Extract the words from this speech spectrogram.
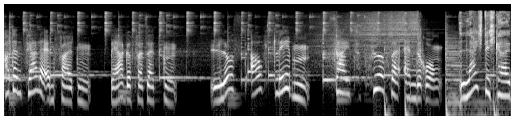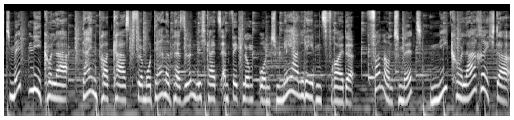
Potenziale entfalten, Berge versetzen, Lust aufs Leben, Zeit für Veränderung. Leichtigkeit mit Nicola, dein Podcast für moderne Persönlichkeitsentwicklung und mehr Lebensfreude. Von und mit Nicola Richter.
